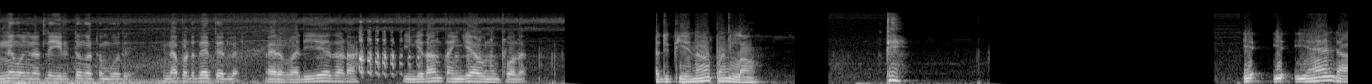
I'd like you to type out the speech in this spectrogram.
இன்னும் கொஞ்ச நேரத்தில் இருட்டும் கட்டும் போது என்ன பண்ணுறதுனே தெரில வேற வழியே இல்லைடா. இங்கே தான் தங்கி ஆகணும் போல. அதுக்கு என்ன பண்ணலாம்? டே. ஏன்டா?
